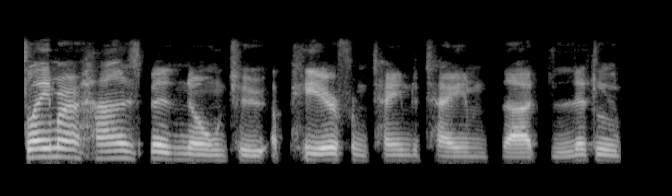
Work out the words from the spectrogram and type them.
Slimer has been known to appear from time to time. That little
